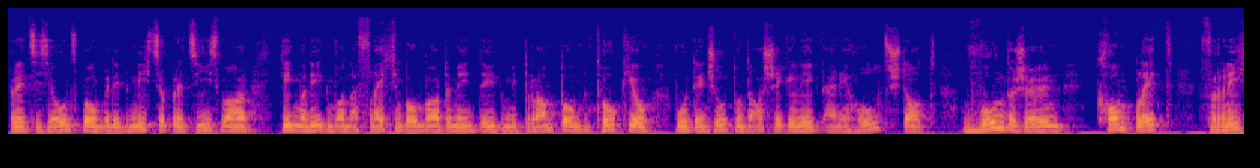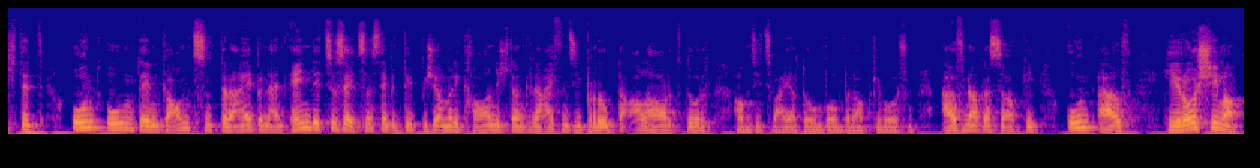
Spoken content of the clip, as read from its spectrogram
Präzisionsbomben eben nicht so präzis war, ging man irgendwann auf Flächenbombardemente über mit Brandbomben. Tokio wurde in Schutt und Asche gelegt, eine Holzstadt, wunderschön, komplett vernichtet und um dem ganzen Treiben ein Ende zu setzen, das ist eben typisch amerikanisch, dann greifen sie brutal hart durch, haben sie zwei Atombomben abgeworfen auf Nagasaki und auf Hiroshima.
